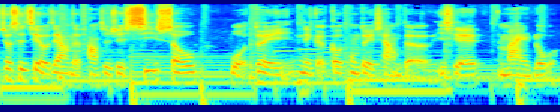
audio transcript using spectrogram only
就是借由这样的方式去吸收我对那个沟通对象的一些脉络，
